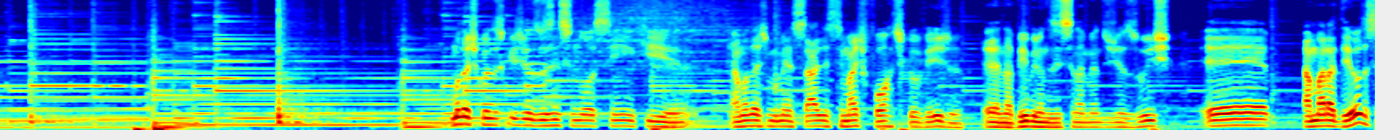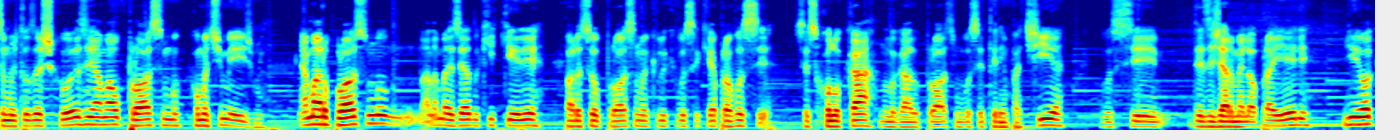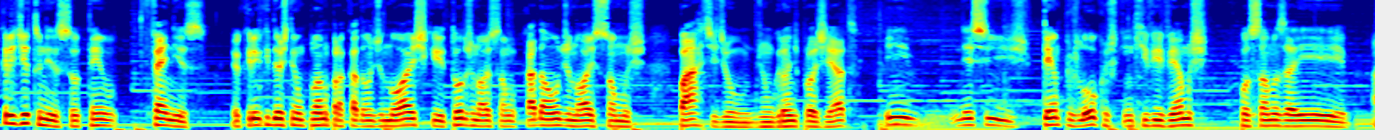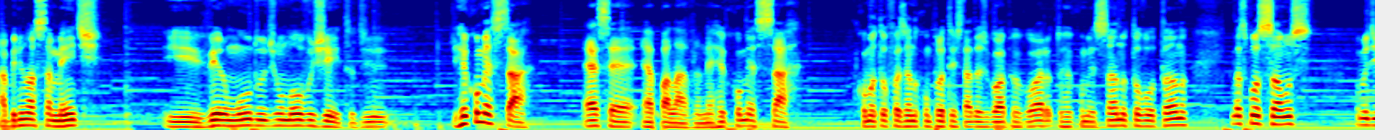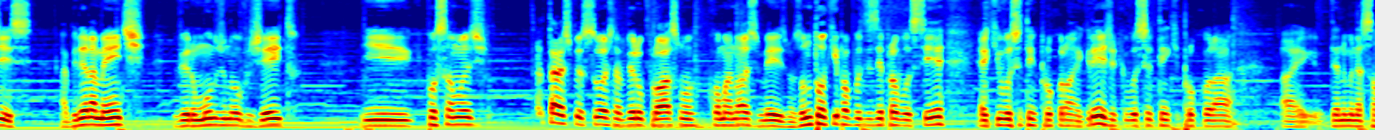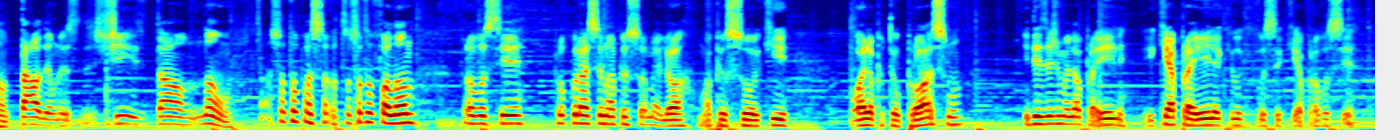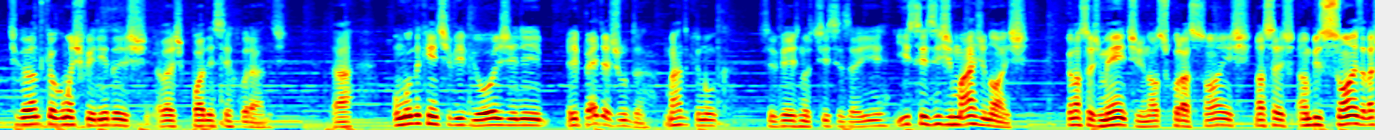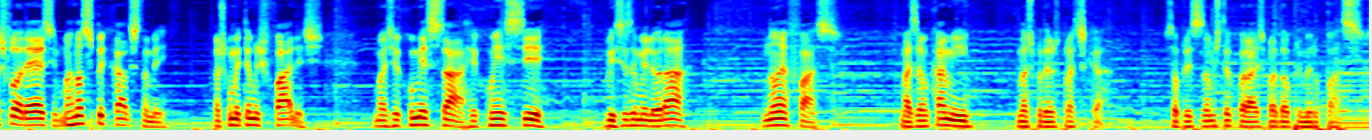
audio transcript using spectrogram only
Uma das coisas que Jesus ensinou assim que é uma das mensagens assim, mais fortes que eu vejo é, na Bíblia, nos ensinamentos de Jesus, é amar a Deus acima de todas as coisas e amar o próximo como a ti mesmo. Amar o próximo nada mais é do que querer para o seu próximo aquilo que você quer para você. Você se colocar no lugar do próximo, você ter empatia, você desejar o melhor para ele. E eu acredito nisso, eu tenho fé nisso. Eu creio que Deus tem um plano para cada um de nós, que todos nós somos, cada um de nós somos parte de um, de um grande projeto. E nesses tempos loucos em que vivemos, possamos aí abrir nossa mente e ver o mundo de um novo jeito, de, de recomeçar. Essa é, é, a palavra, né? Recomeçar. Como eu estou fazendo com Protestadas Golpe agora, estou recomeçando, estou voltando. Que nós possamos, como eu disse, abrir a mente, ver o mundo de um novo jeito e que possamos tratar as pessoas, né, ver o próximo como a nós mesmos. Eu não estou aqui para dizer para você é que você tem que procurar uma igreja, que você tem que procurar a denominação tal, denominação X e tal. Não, só estou só falando para você procurar ser uma pessoa melhor, uma pessoa que olha para o teu próximo e deseja melhor para ele e quer para ele aquilo que você quer para você. Te garanto que algumas feridas elas podem ser curadas, tá? O mundo que a gente vive hoje, ele, ele pede ajuda, mais do que nunca. Você vê as notícias aí. E isso exige mais de nós. Porque nossas mentes, nossos corações, nossas ambições, elas florescem, mas nossos pecados também. Nós cometemos falhas, mas recomeçar, reconhecer que precisa melhorar, não é fácil, mas é um caminho que nós podemos praticar. Só precisamos ter coragem para dar o primeiro passo.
